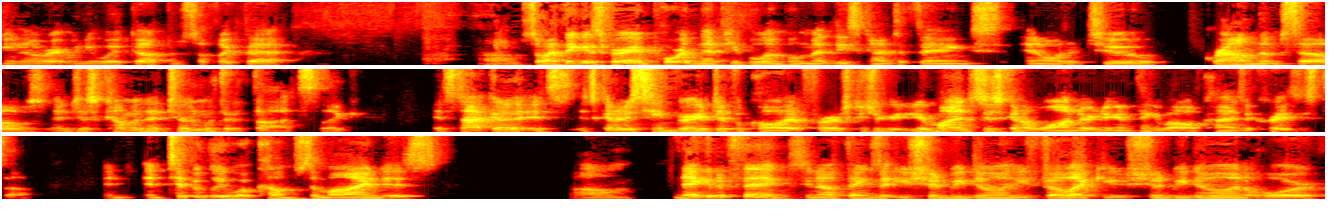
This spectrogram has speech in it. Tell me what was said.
you know, right when you wake up and stuff like that. Um, so I think it's very important that people implement these kinds of things in order to ground themselves and just come into tune with their thoughts. Like it's not gonna it's it's gonna seem very difficult at first because your your mind's just gonna wander and you're gonna think about all kinds of crazy stuff. And and typically what comes to mind is um, negative things, you know, things that you should be doing, you feel like you should be doing, or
